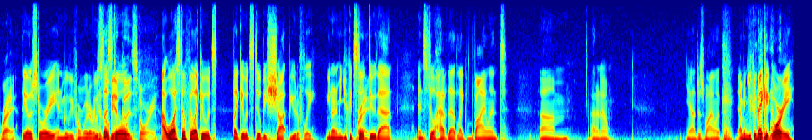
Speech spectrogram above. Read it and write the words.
right. the other story in movie form or whatever. It would 'cause still I be still, a good story. I, well, I still feel like it would s- like it would still be shot beautifully. You know what I mean? You could still Right. do that and still have that like violent, um, I don't know. Yeah, just violent. I mean, you could make it gory,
